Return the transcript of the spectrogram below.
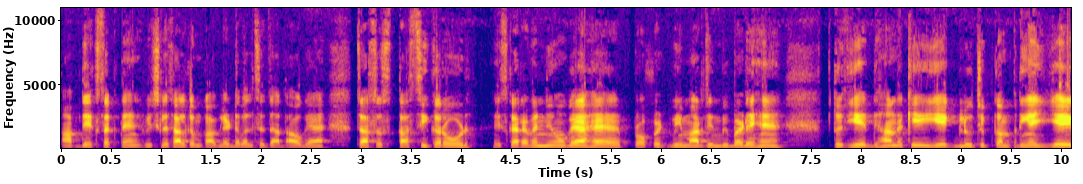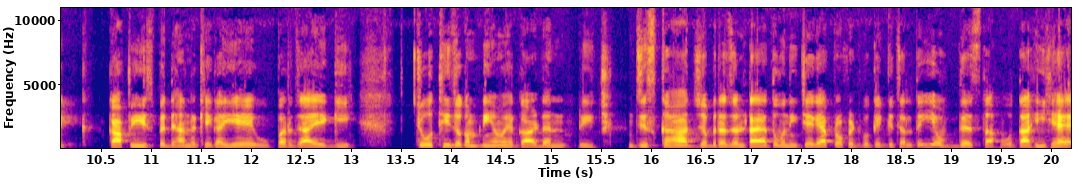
आप देख सकते हैं। पिछले साल के मुकाबले डबल से ज़्यादा हो गया है। चार सौ सतासी करोड़ इसका रेवेन्यू हो गया है। प्रॉफिट भी मार्जिन भी बढ़े हैं। तो ये ध्यान रखिए, ये एक ब्लू चिप कंपनी है। ये काफ़ी इस पर ध्यान रखिएगा, ये ऊपर जाएगी। चौथी जो कंपनी है, वो है गार्डन रीच जिसका जब रिज़ल्ट आया तो वो नीचे गया प्रॉफिट बुकिंग के चलते। ये ऑब्वियस था, होता ही है।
